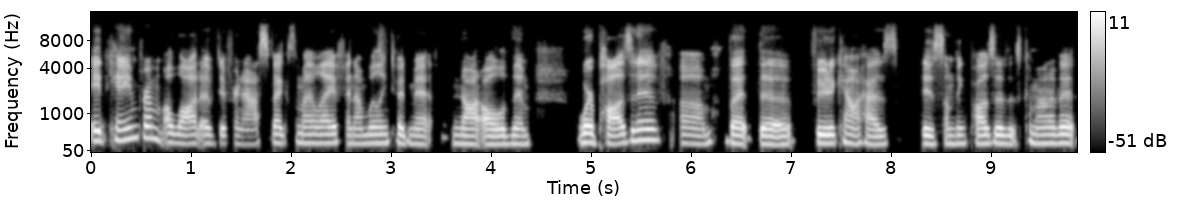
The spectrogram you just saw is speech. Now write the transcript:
it came from a lot of different aspects of my life, and I'm willing to admit not all of them were positive. Um, but the food account has is something positive that's come out of it.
